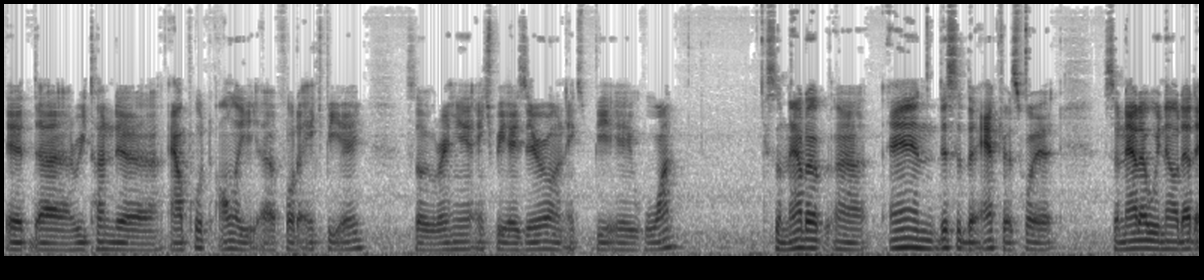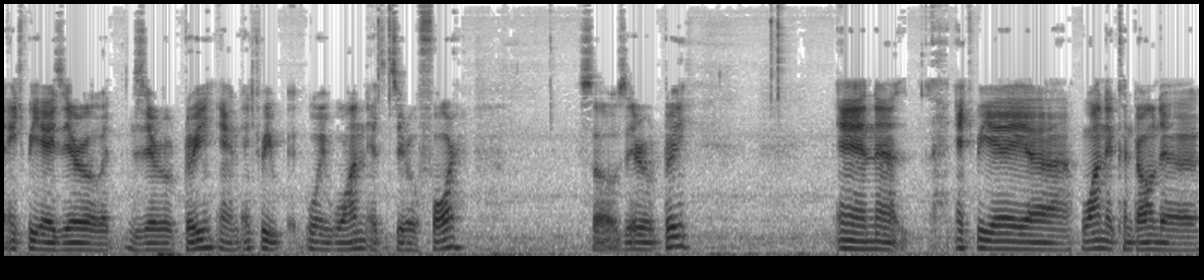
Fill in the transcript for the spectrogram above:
it uh, return the output only uh, for the HBA so right here HBA 0 and HBA 1 so now that uh, and this is the address for it. So now that we know that the HBA 0 is 03 and HBA 1 is 04 so 03 and uh, HBA uh, want to control the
